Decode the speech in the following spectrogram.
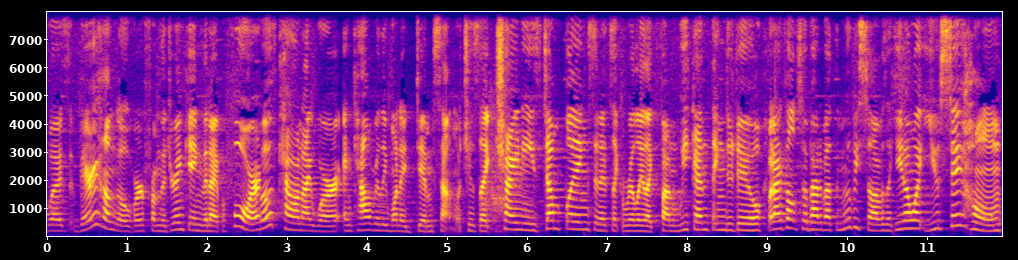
was very hungover from the drinking the night before. Both Cal and I were, and Cal really wanted dim sum, which is like Chinese dumplings, and it's like a really like fun weekend thing to do. But I felt so bad about the movie still. I was like, you know what? You stay home,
